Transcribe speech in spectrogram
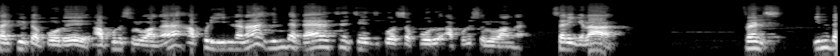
சர்க்கியூட்டை போடு அப்படின்னு சொல்லுவாங்க. அப்படி இல்லைன்னா இந்த டைரக்ஷன் சேஞ்ச் கோர்ஸை போடு அப்படின்னு சொல்லுவாங்க. சரிங்களா? ஃப்ரெண்ட்ஸ் இந்த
